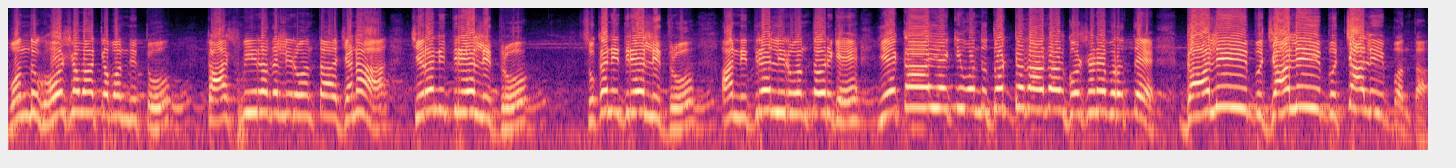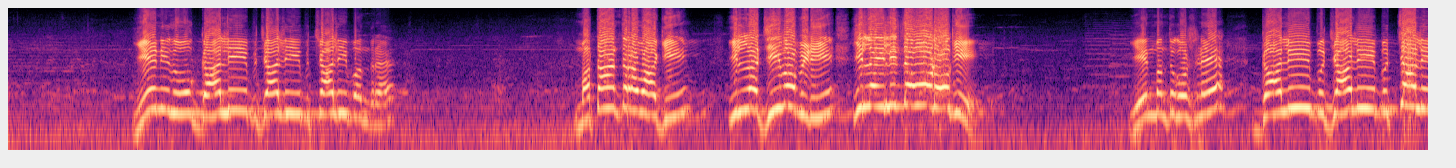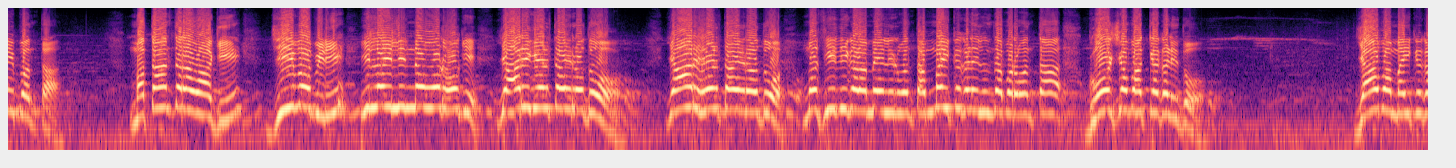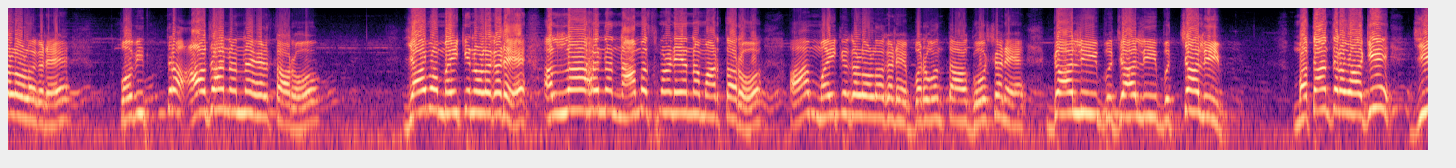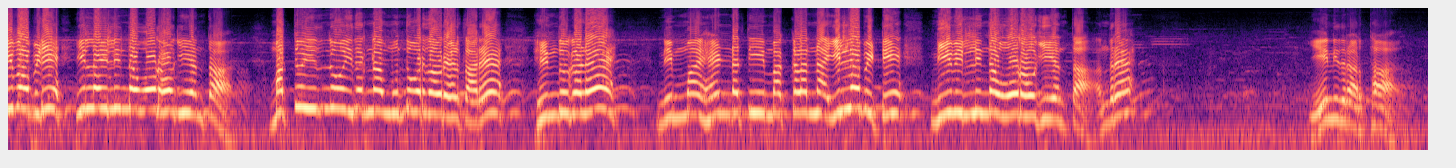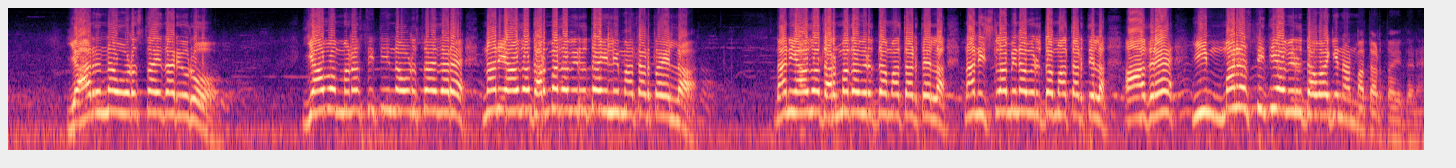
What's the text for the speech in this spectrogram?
ಒಂದು ಘೋಷವಾಕ್ಯ ಬಂದಿತ್ತು. ಕಾಶ್ಮೀರದಲ್ಲಿರುವಂತಹ ಜನ ಚಿರನಿದ್ರೆಯಲ್ಲಿದ್ದರು ಸುಖ ನಿದ್ರೆಯಲ್ಲಿದ್ದರು ಆ ನಿದ್ರೆಯಲ್ಲಿರುವಂಥವ್ರಿಗೆ ಏಕಾಏಕಿ ಒಂದು ದೊಡ್ಡದಾದ ಘೋಷಣೆ ಬರುತ್ತೆ. ಗಾಲೀಬ್ ಜಾಲೀಬ್ ಚಾಲೀಬ್ ಅಂತ. ಏನಿದು ಗಾಲೀಬ್ ಜಾಲೀಬ್ ಚಾಲೀಬ್ ಅಂದ್ರೆ? ಮತಾಂತರವಾಗಿ, ಇಲ್ಲ ಜೀವ ಬಿಡಿ, ಇಲ್ಲ ಇಲ್ಲಿಂದ ಓಡ್ ಹೋಗಿ ಏನ್ ಬಂತು ಘೋಷಣೆ? ಗಾಲೀಬ್ ಜಾಲೀಬ್ ಚಾಲೀಬ್ ಅಂತ. ಮತಾಂತರವಾಗಿ ಜೀವ ಬಿಡಿ, ಇಲ್ಲ ಇಲ್ಲಿಂದ ಓಡ್ ಹೋಗಿ ಯಾರಿಗೆ ಹೇಳ್ತಾ ಇರೋದು? ಯಾರು ಹೇಳ್ತಾ ಇರೋದು? ಮಸೀದಿಗಳ ಮೇಲಿರುವಂತ ಮೈಕಗಳಿಂದ ಬರುವಂತ ಘೋಷವಾಕ್ಯಗಳಿದು. ಯಾವ ಮೈಕಗಳೊಳಗಡೆ ಪವಿತ್ರ ಆಧಾನನ್ನ ಹೇಳ್ತಾರೋ, ಯಾವ ಮೈಕಿನೊಳಗಡೆ ಅಲ್ಲಾಹನ ನಾಮಸ್ಮರಣೆಯನ್ನ ಮಾಡ್ತಾರೋ, ಆ ಮೈಕಗಳೊಳಗಡೆ ಬರುವಂತಹ ಘೋಷಣೆ ಗಾಲೀಬ್, ಜಾಲೀಬ್, ಚಾಲೀಬ್. ಮತಾಂತರವಾಗಿ ಜೀವ ಬಿಡಿ, ಇಲ್ಲ ಇಲ್ಲಿಂದ ಓಡ್ ಹೋಗಿ ಅಂತ. ಮತ್ತು ಇನ್ನು ಇದನ್ನ ಮುಂದುವರೆದವ್ರು ಹೇಳ್ತಾರೆ, ಹಿಂದೂಗಳೇ, ನಿಮ್ಮ ಹೆಂಡತಿ ಮಕ್ಕಳನ್ನ ಇಲ್ಲೇ ಬಿಟ್ಟು ನೀವು ಇಲ್ಲಿಂದ ಓಡ್ ಹೋಗಿ ಅಂತ. ಅಂದ್ರೆ ಏನಿದ್ರ ಅರ್ಥ? ಯಾರನ್ನ ಓಡಿಸ್ತಾ ಇದ್ದಾರೆ ಇವರು? ಯಾವ ಮನಸ್ಥಿತಿಯಿಂದ ಓಡಿಸ್ತಾ ಇದ್ದಾರೆ? ನಾನು ಯಾವುದೋ ಧರ್ಮದ ವಿರುದ್ಧ ಇಲ್ಲಿ ಮಾತಾಡ್ತಾ ಇಲ್ಲ. ನಾನು ಯಾವುದೋ ಧರ್ಮದ ವಿರುದ್ಧ ಮಾತಾಡ್ತಾ ಇಲ್ಲ. ನಾನು ಇಸ್ಲಾಮಿನ ವಿರುದ್ಧ ಮಾತಾಡ್ತಿಲ್ಲ ಆದರೆ ಈ ಮನಸ್ಥಿತಿಯ ವಿರುದ್ಧವಾಗಿ ನಾನು ಮಾತಾಡ್ತಾ ಇದ್ದೇನೆ.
